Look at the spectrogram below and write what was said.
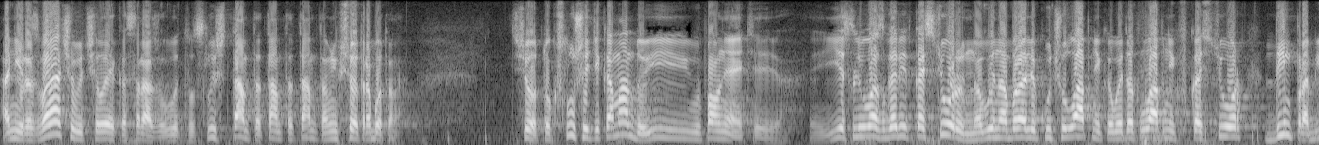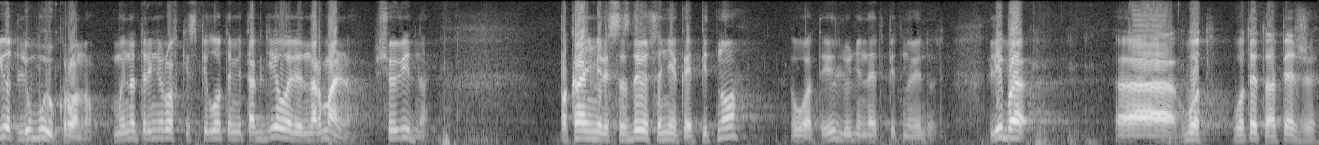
Они разворачивают человека сразу, вот, вот слышь, там-то, там-то, там-то, у них все отработано. Все, только слушайте команду и выполняйте ее. Если у вас горит костер, но вы набрали кучу лапников, этот лапник в костер, дым пробьет любую крону. Мы на тренировке с пилотами так делали, нормально, все видно. По крайней мере, создается некое пятно, вот, и люди на это пятно идут. Либо э, вот, вот это, опять же,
